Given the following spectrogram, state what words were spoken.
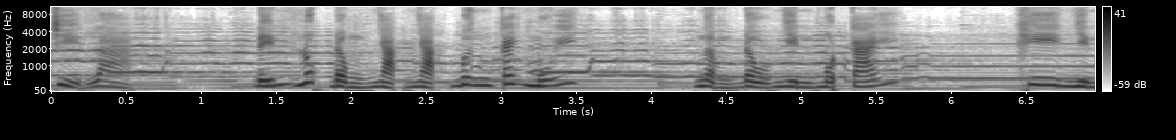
Chỉ là Đến lúc đồng nhạc nhạc bưng cái mũi, ngẩng đầu nhìn một cái. Khi nhìn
